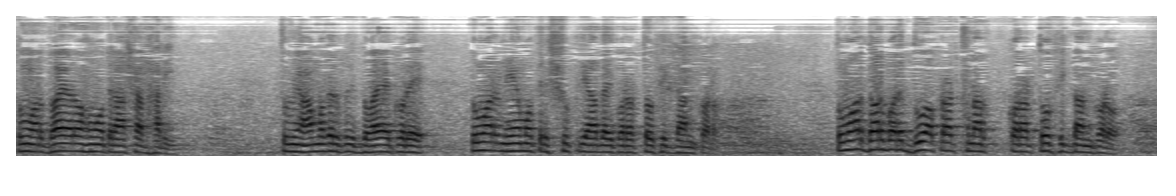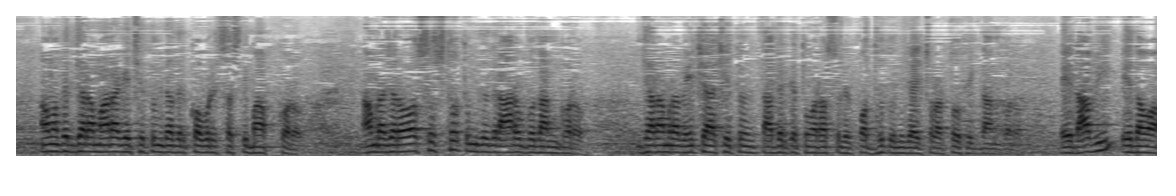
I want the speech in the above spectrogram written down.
তোমার দয়া রহমতের আশাধারী। তুমি আমাদের প্রতি দয়া করে তোমার নিয়ামতের সুক্রিয়া আদায় করার তৌফিক দান করো। তোমার দরবারে দোয়া প্রার্থনা করার তৌফিক দান করো। আমাদের যারা মারা গেছে, তুমি তাদের কবরের শাস্তি মাফ করো। আমরা যারা অসুস্থ, তুমি তাদের আরোগ্য দান করো। যারা আমরা বেঁচে আছি তাদেরকে তোমার আসলের পদ্ধতি অনুযায়ী চলার তৌফিক দান করো। এ দাবি এ দাওয়া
